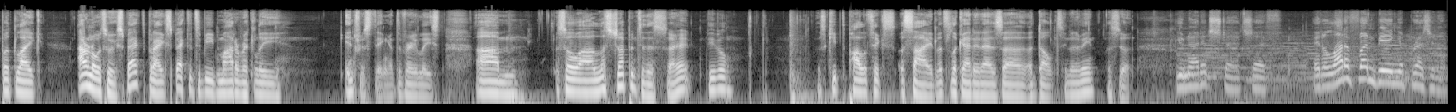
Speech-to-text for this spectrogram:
but like, I don't know what to expect, but I expect it to be moderately interesting at the very least. Um, so uh, let's jump into this, all right, people? Let's keep the politics aside. Let's look at it as uh, adults. You know what I mean? Let's do it. United States. I've had a lot of fun being a president,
